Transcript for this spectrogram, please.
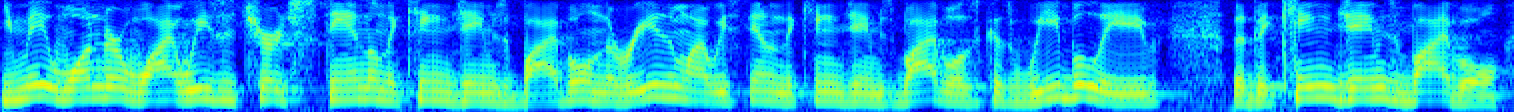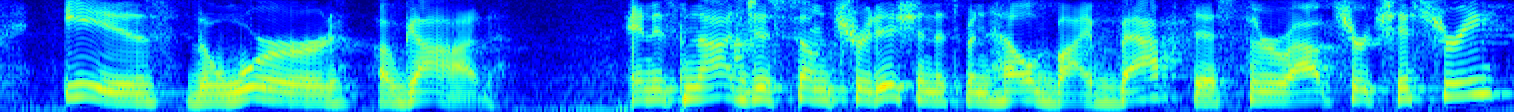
you may wonder why we as a church stand on the King James Bible. And the reason why we stand on the King James Bible is because we believe that the King James Bible is the Word of God. And it's not just some tradition that's been held by Baptists throughout church history.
